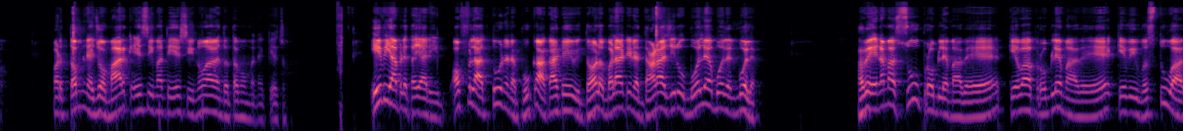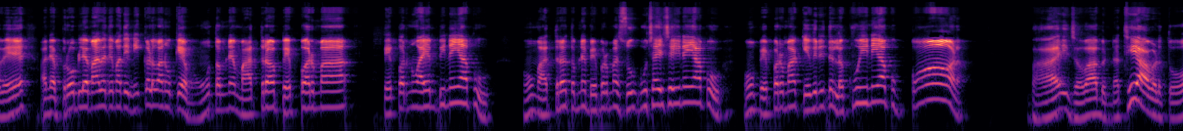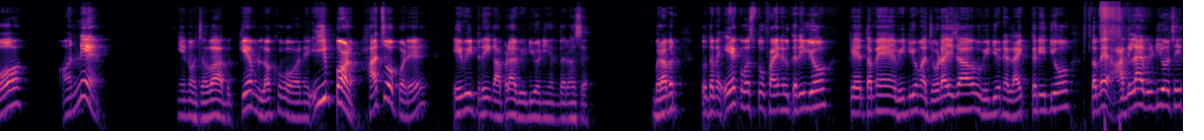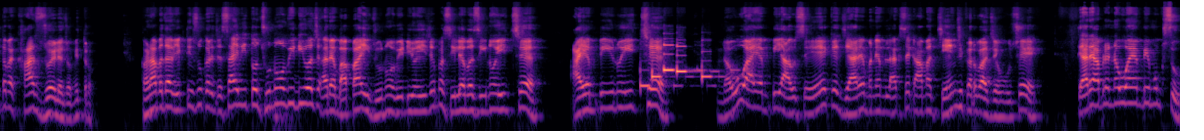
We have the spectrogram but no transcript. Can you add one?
પણ તમને જો માર્ક એસી માંથી એસી ન આવે તો તમે મને કહેજો. એવી આપણે તૈયારી, અફલા તું અને ભૂકા કાઢે એવી ધળ બળાટીને ધાણા જીરું બોલે બોલે ને બોલે. હવે એનામાં શું પ્રોબ્લેમ આવે? કેવા પ્રોબ્લેમ આવે? કેવી વસ્તુ આવે? અને પ્રોબ્લેમ આવે તેમાંથી નીકળવાનું કેમ? હું તમને માત્ર પેપરમાં, પેપરનું આઈએમપી નહીં આપું. હું માત્ર તમને પેપરમાં શું પૂછાય છે એ નહીં આપું. હું પેપરમાં કેવી રીતે લખવું એ નહીં આપું, પણ ભાઈ જવાબ નથી આવડતો અને એનો જવાબ કેમ લખવો અને એ પણ સાચો પડે એવી ટ્રીક આપણા વિડીયોની અંદર હશે. બરાબર? તો તમે એક વસ્તુ ફાઇનલ કરી લ્યો કે તમે વિડીયોમાં જોડાઈ જાઓ, વિડીયોને લાઈક કરી દો તમે આગલા વીડિયો છે એ તમે ખાસ જોઈ લેજો મિત્રો. ઘણા બધા વ્યક્તિ શું કરે છે? સાહેબ એ તો જૂનો વીડિયો છે. અરે બાપા એ જૂનો વીડિયો એ છે, પણ સિલેબસ ઈનો ઈ જ છે. આઈએમપી નો ઈ જ છે. નવું આઈએમપી આવશે કે જ્યારે મને એમ લાગશે કે આમાં ચેન્જ કરવા જેવું છે, ત્યારે આપણે નવું આઈએમપી મૂકશું.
